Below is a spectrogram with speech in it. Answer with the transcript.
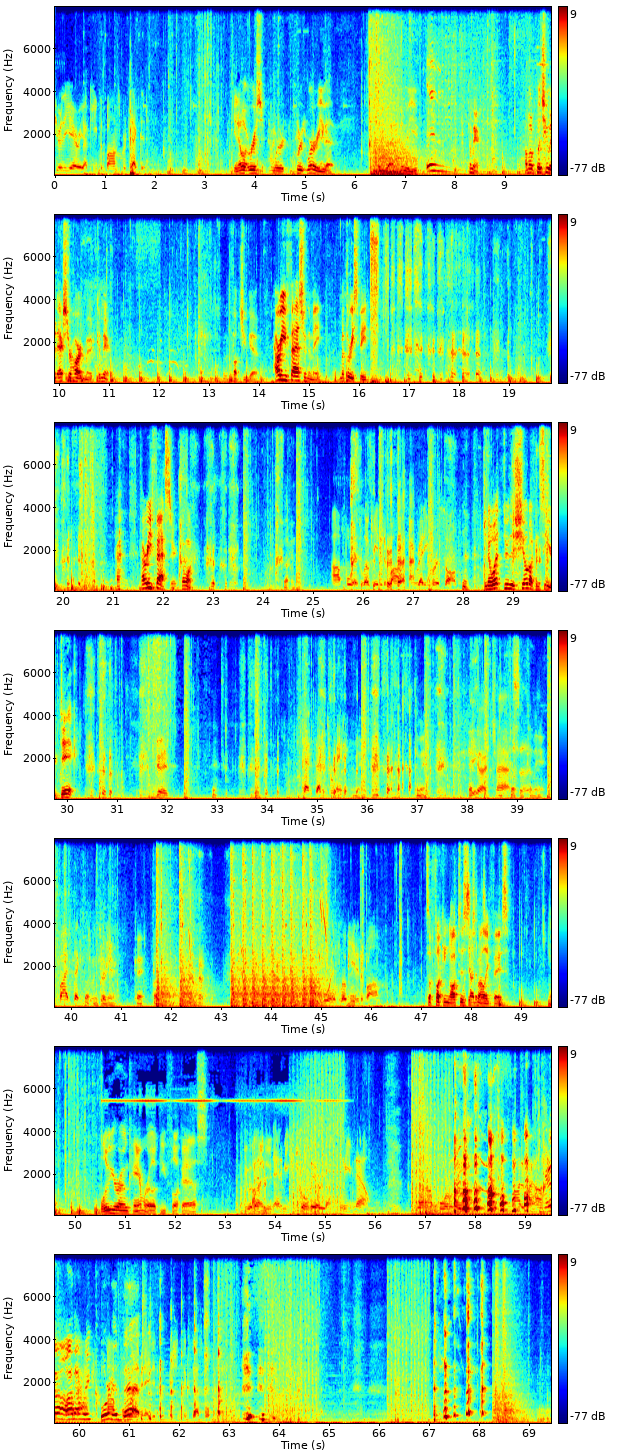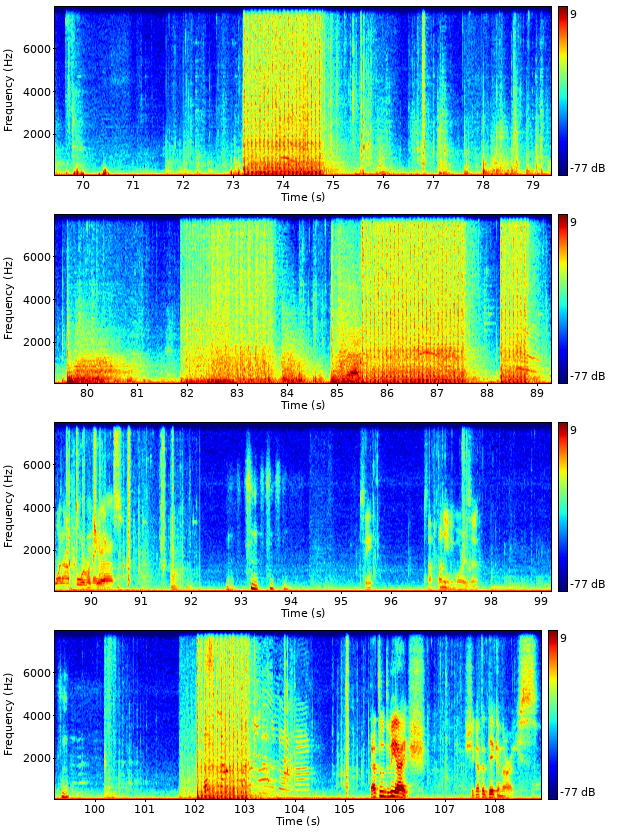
Secure the area. Keep the bombs protected. You know what, Rooster? Where, where, where are you at? Where? Who are you? Ew. Come here. I'm gonna put you in extra hard mode. Come here. Where the fuck you go? How are you faster than me? I'm a three speed. How are you faster? Come on. Fucking. Op 4 has located a bomb. Be ready for assault. You know what? Through this shield, I can see your dick. Good. Ten seconds remaining. Come here. Okay. You are trash, Fucking son. come here. Five seconds to Fucking come insertion. here. Okay. Fuck. Op 4 has located a bomb. It's a fucking autistic smiley face. Blew your own camera up, you fuck ass. You have entered you. an enemy controlled area. Leave now. One op 4 remaining. Spotted by. God, I recorded that. Mission successful. ass. See? It's not funny anymore, is it? that would be ice. She got the dick in the ice.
